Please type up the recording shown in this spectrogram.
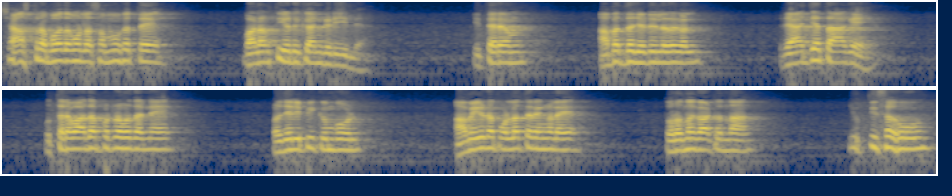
ശാസ്ത്രബോധമുള്ള സമൂഹത്തെ വളർത്തിയെടുക്കാൻ കഴിയില്ല. ഇത്തരം അബദ്ധ ജടിലതകൾ രാജ്യത്താകെ ഉത്തരവാദപ്പെട്ടവർ തന്നെ പ്രചരിപ്പിക്കുമ്പോൾ അവയുടെ പൊള്ളത്തരങ്ങളെ തുറന്നു കാട്ടുന്ന യുക്തിസഹവും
